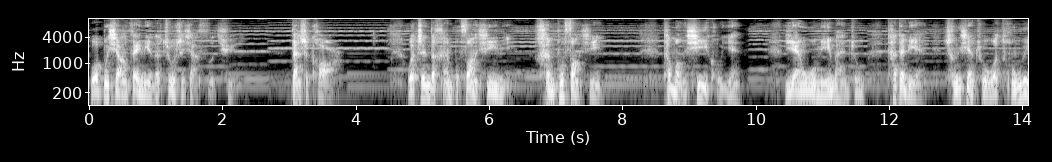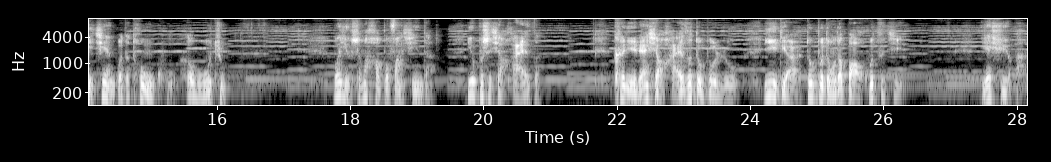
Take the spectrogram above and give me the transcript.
我不想在你的注视下死去。但是，考尔，我真的很不放心你，很不放心。他猛吸一口烟，烟雾弥漫中，他的脸呈现出我从未见过的痛苦和无助。我有什么好不放心的？又不是小孩子。可你连小孩子都不如，一点儿都不懂得保护自己。也许吧。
